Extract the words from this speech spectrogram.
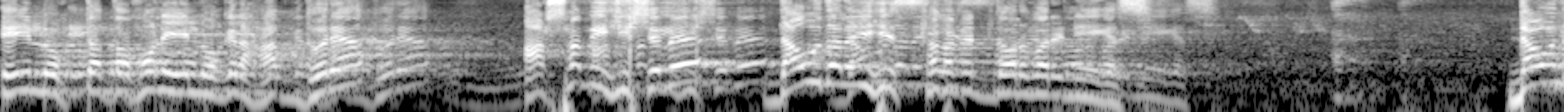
এই লোকটা তখন এই লোকের হাত ধরে আসামি হিসেবে দাউদ আলাইহিস সালামের দরবারে নিয়ে গেছে। দাউদ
